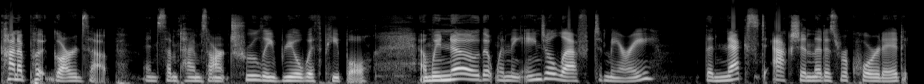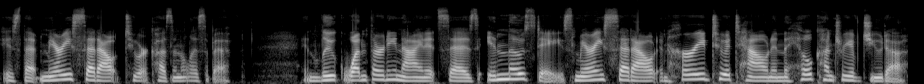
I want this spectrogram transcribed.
kind of put guards up and sometimes aren't truly real with people. And we know that when the angel left Mary, the next action that is recorded is that Mary set out to her cousin Elizabeth. In Luke 139 it says, "In those days Mary set out and hurried to a town in the hill country of Judah,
